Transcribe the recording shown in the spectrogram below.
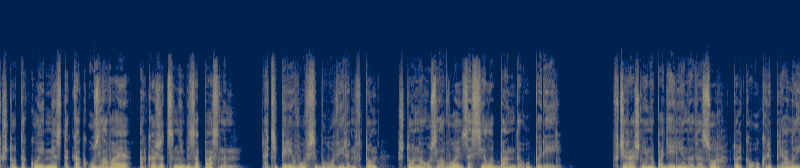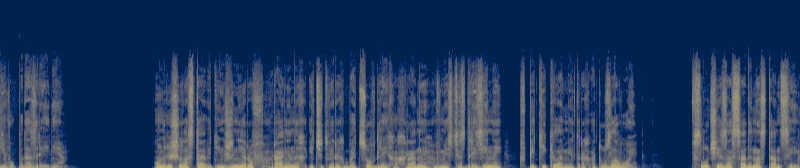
что такое место, как узловая, окажется небезопасным, а теперь и вовсе был уверен в том, что на узловой засела банда упырей. Вчерашнее нападение на дозор только укрепляло его подозрения он решил оставить инженеров, раненых и четверых бойцов для их охраны вместе с дрезиной в пяти километрах от узловой. В случае засады на станции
